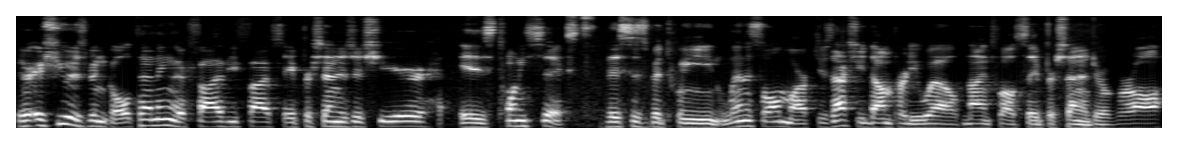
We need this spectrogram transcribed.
Their issue has been goaltending. Their 5v5 save percentage this year is 26th. This is between Linus Ullmark, who's actually done pretty well, 912 save percentage overall.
